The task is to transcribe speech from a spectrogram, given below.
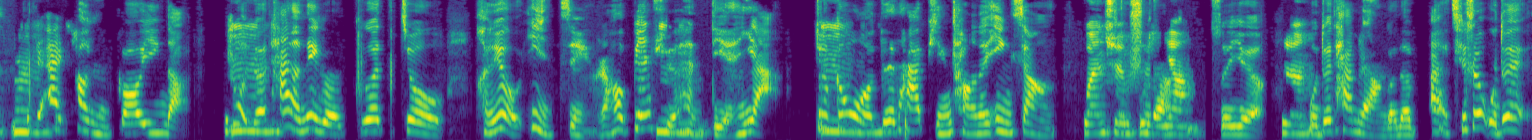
就是爱唱女高音的。可是我觉得他的那个歌就很有意境，然后编曲很典雅，就跟我对他平常的印象完全不一样，所以我对他们两个的，哎，其实我对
